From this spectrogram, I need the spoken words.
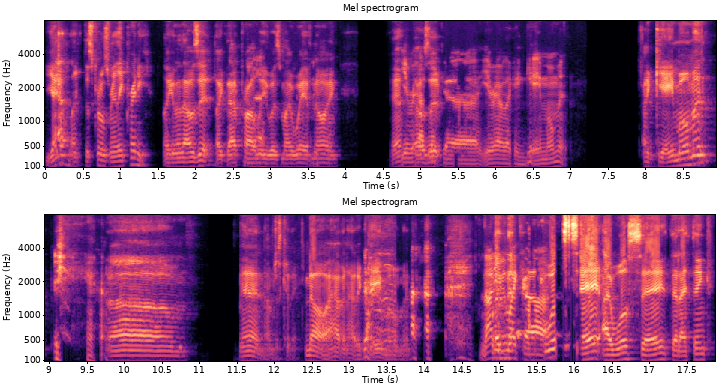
yeah, like, this girl's really pretty. Like, and that was it. Like, that probably was my way of knowing. Yeah, you ever have like it. a you ever have like a gay moment? A gay moment? Yeah. Um, man, I'm just kidding. No, I haven't had a gay moment. Not But even like I uh will say, I will say that I think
